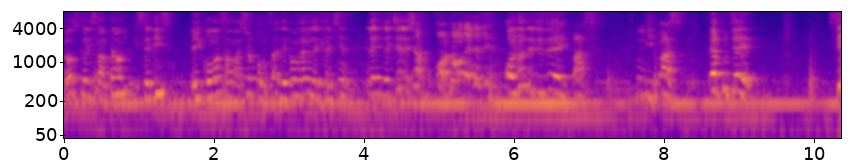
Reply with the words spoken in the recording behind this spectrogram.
lorsqu'ils s'entendent, ils se disent et ils commencent à marcher comme ça devant même les chrétiens. Les chrétiens les chassent. Au nom de Jésus, au nom de Jésus, et ils passent. Ils passent. Écoutez, si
